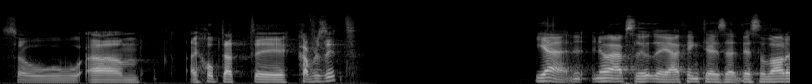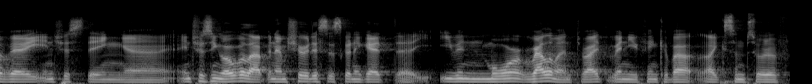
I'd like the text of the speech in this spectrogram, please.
So um, I hope that uh, covers it. Yeah, no, absolutely. I think there's a there's a lot of very interesting uh, interesting overlap, and I'm sure this is going to get uh, even more relevant, right? When you think about like some sort of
